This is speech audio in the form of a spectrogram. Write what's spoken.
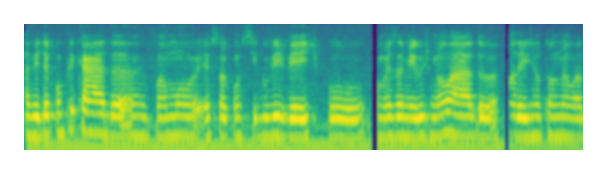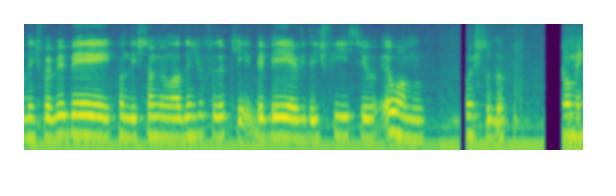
a vida é complicada. Vamos, eu só consigo viver, tipo, com meus amigos do meu lado. Quando eles não estão do meu lado, a gente vai beber. E quando eles estão do meu lado, a gente vai fazer o quê? Beber, a vida é difícil. Eu amo. Eu estudo. Eu amei.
